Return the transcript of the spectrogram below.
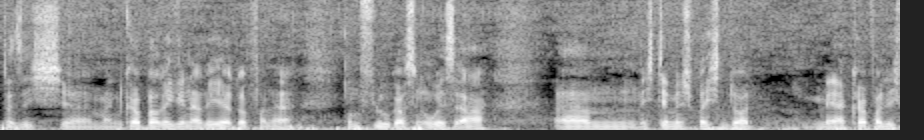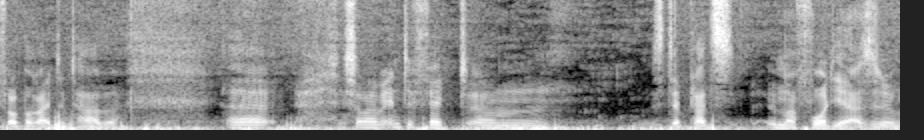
dass ich äh, meinen Körper regeneriere von der, vom Flug aus den USA. Ähm, mich dementsprechend dort mehr körperlich vorbereitet habe. Äh, ich sag mal, im Endeffekt ähm, ist der Platz immer vor dir. Also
